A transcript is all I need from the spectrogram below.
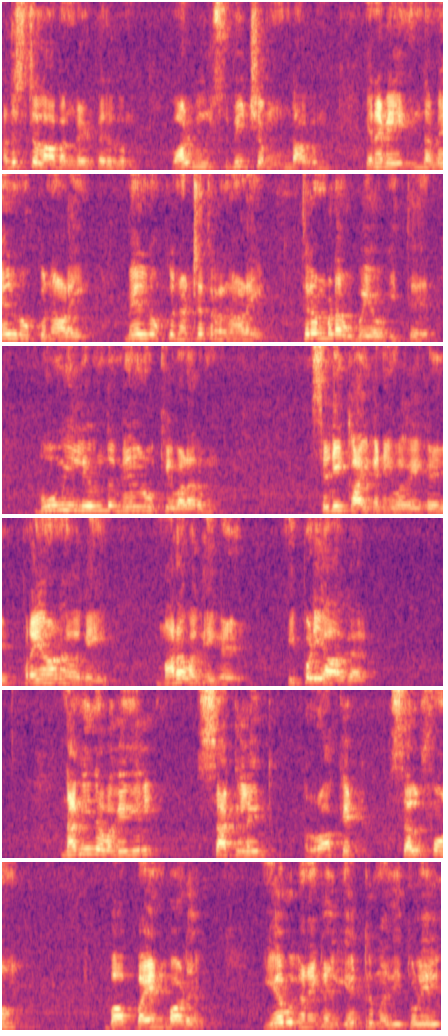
அதிர்ஷ்ட லாபங்கள் பெருகும் வாழ்வில் சுபீட்சம் உண்டாகும். எனவே இந்த மேல்நோக்கு நாளை மேல்நோக்கு நட்சத்திர நாளை திறம்பட உபயோகித்து பூமியிலிருந்து மேல்நோக்கி வளரும் செடி காய்கனி வகைகள் பிரயாண வகை மர வகைகள் இப்படியாக நவீன வகையில் சேட்டலைட் ராக்கெட் செல்ஃபோன் ப பயன்பாடு ஏவுகணைகள் ஏற்றுமதி தொழில்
